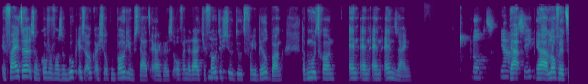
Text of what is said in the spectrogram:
in feite, zo'n cover van zo'n boek is ook als je op een podium staat ergens. Of inderdaad je fotoshoot doet voor je beeldbank. Dat moet gewoon en, en, en, en zijn. Klopt, ja, ja zeker. Ja, love it.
